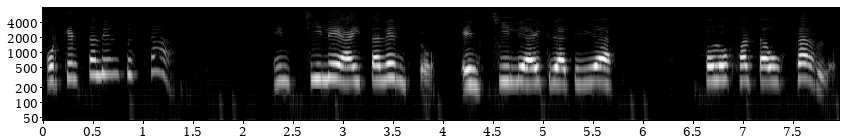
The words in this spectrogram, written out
porque el talento está. En Chile hay talento, en Chile hay creatividad, solo falta buscarlo.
